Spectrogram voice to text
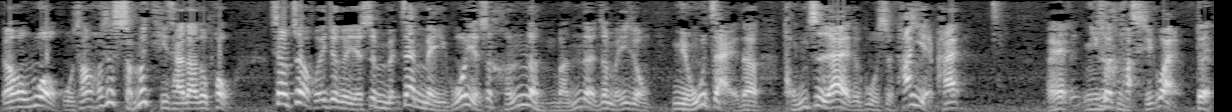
然后卧虎藏好像什么题材他都碰。像这回这个也是美，在美国也是很冷门的这么一种牛仔的同志爱的故事，他也拍。哎，你说很奇怪，对，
